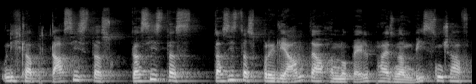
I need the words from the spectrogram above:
Und ich glaube, das ist das, das ist das, das ist das Brillante auch an Nobelpreisen, an Wissenschaft.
